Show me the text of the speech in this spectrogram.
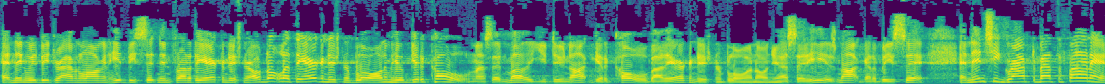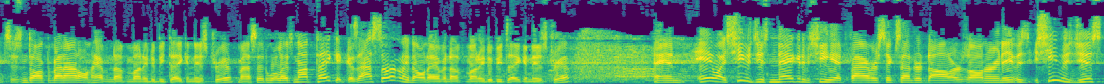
And then we'd be driving along and he'd be sitting in front of the air conditioner. Oh, don't let the air conditioner blow on him. He'll get a cold. And I said, Mother, you do not get a cold by the air conditioner blowing on you. I said, he is not going to be sick. And then she griped about the finances and talked about, I don't have enough money to be taking this trip. And I said, well, let's not take it because I certainly don't have enough money to be taking this trip. And anyway, she was just negative. She had five or six hundred dollars on her, and it was she was just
